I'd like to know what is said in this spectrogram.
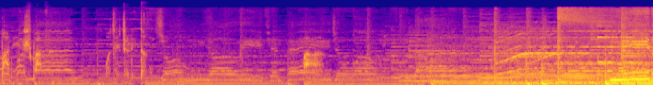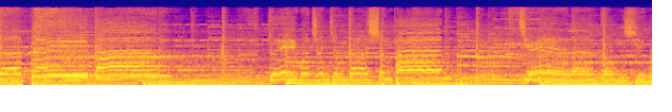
八点十八分，我在这里等你。晚安。我沉重的审判，借了东西为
